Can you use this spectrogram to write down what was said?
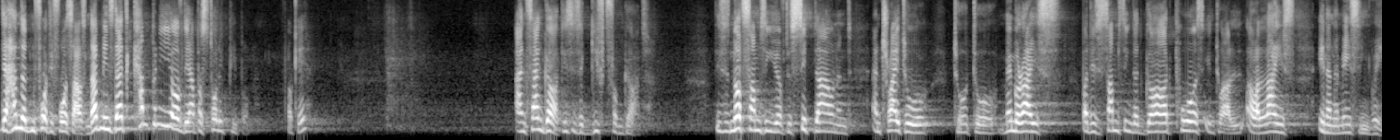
the 144,000. That means that company of the apostolic people. Okay? And thank God, this is a gift from God. This is not something you have to sit down and, and try to, to, to memorize, but it's something that God pours into our, our lives in an amazing way.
